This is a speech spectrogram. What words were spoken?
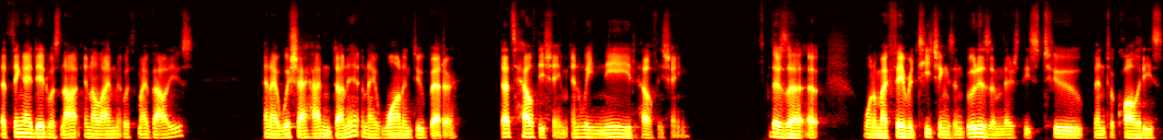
That thing I did was not in alignment with my values and I wish I hadn't done it and I want to do better. That's healthy shame, and we need healthy shame. There's a, a one of my favorite teachings in Buddhism. There's these two mental qualities,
